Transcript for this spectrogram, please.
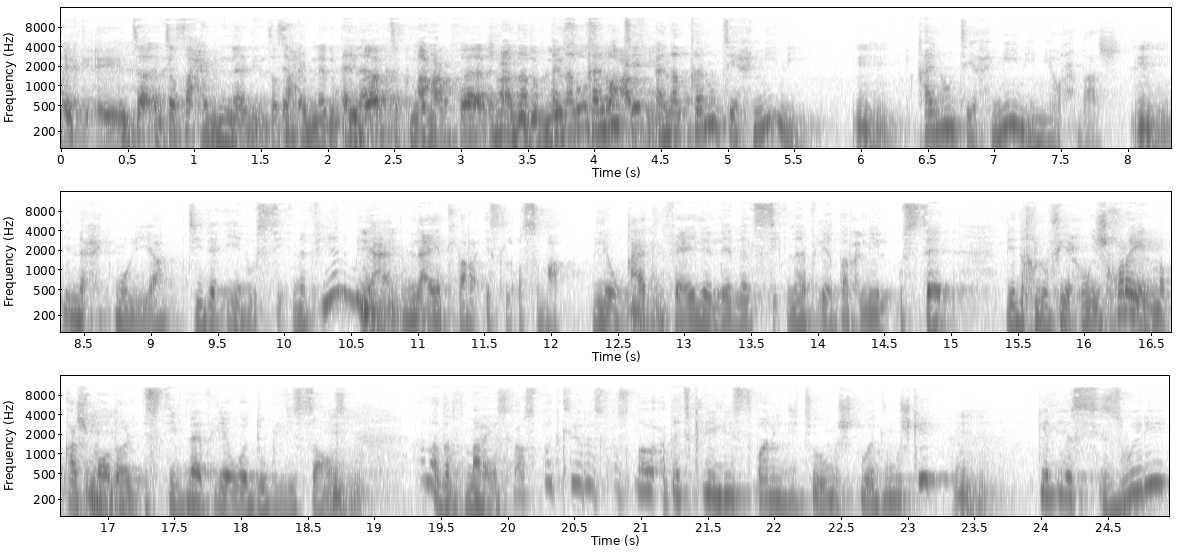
وإك- انت انت صاحب النادي. انت صاحب النادي. وإدارتك ما double licence ما القانون أنا القانون تيحميني. القانون تيحميني 111 لأن حكموا لي ابتدائيا واستئنافيا من عيط لرئيس العصبة اللي وقعت الفاعله لأن الاستئناف اللي هضر عليه الأستاذ اللي دخلوا فيه حوايج أخرين. ما بقاش موضوع الاستئناف اللي هو double licence أنا هضرت مع رئيس العصبة قلت له رئيس العصبة عطيتك les listes validées تي شنو هذا المشكل. قال لي السي الزويري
